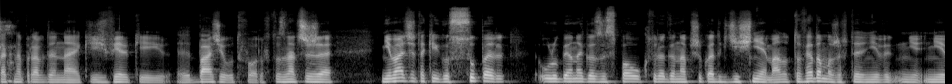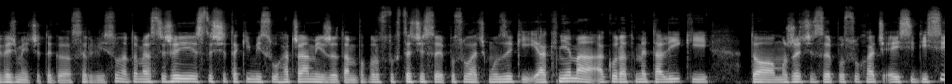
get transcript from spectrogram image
tak naprawdę na jakiejś wielkiej y, bazie utworów, to znaczy, że nie macie takiego super ulubionego zespołu, którego na przykład gdzieś nie ma, no to wiadomo, że wtedy nie, nie, nie weźmiecie tego serwisu. Natomiast jeżeli jesteście takimi słuchaczami, że tam po prostu chcecie sobie posłuchać muzyki, jak nie ma akurat metaliki, to możecie sobie posłuchać ACDC,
